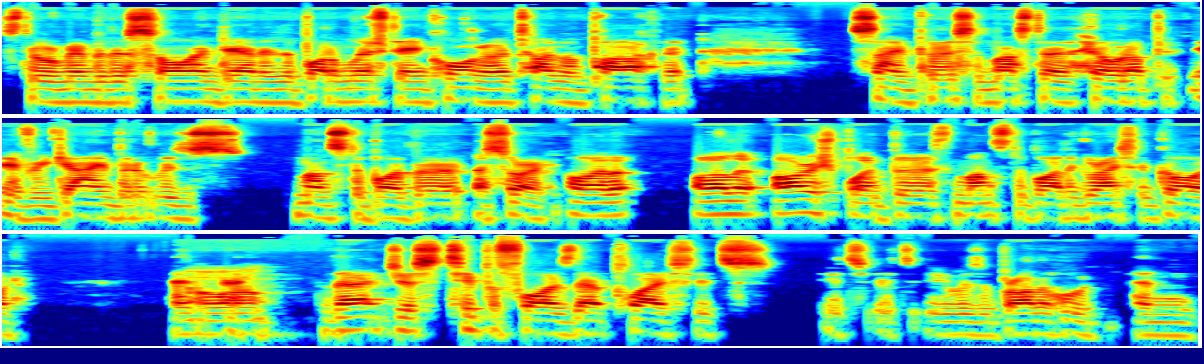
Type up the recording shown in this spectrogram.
still remember the sign down in the bottom left hand corner of Thomond Park that same person must have held up every game, but it was Munster by birth. Uh, sorry, Irish by birth, Munster by the grace of God, and, oh, wow. and, that just typifies that place. It's, it's it's it was a brotherhood, and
